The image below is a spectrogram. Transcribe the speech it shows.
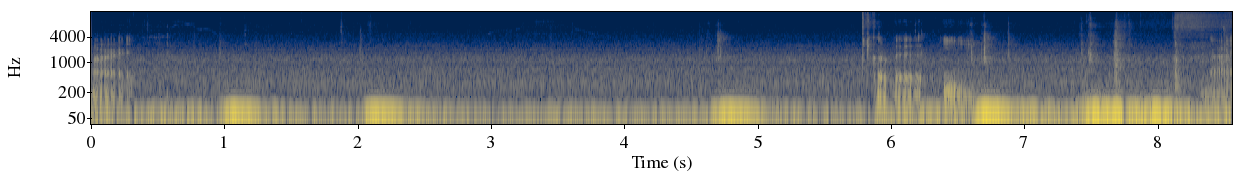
Alright. Go to. E. Nice.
